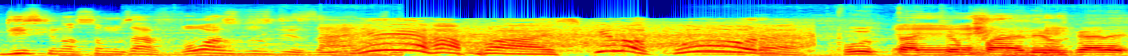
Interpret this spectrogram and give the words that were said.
diz que nós somos a voz dos designers. Ih, rapaz, que loucura! Puta é... que pariu, cara.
